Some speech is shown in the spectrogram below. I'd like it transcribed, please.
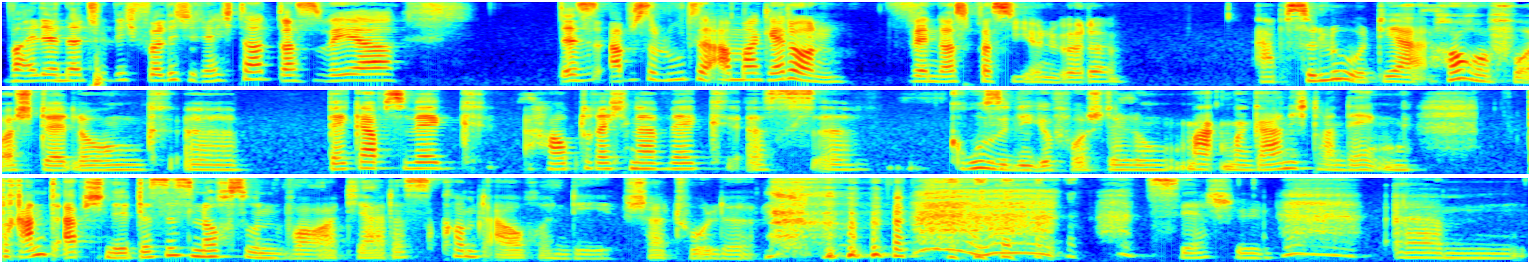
weil er natürlich völlig recht hat. Das wäre das absolute Armageddon, wenn das passieren würde. Absolut, ja. Horrorvorstellung. Äh, Backups weg, Hauptrechner weg. Das äh, gruselige Vorstellung, mag man gar nicht dran denken. Brandabschnitt, das ist noch so ein Wort, ja, das kommt auch in die Schatulle. Sehr schön. Ähm,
